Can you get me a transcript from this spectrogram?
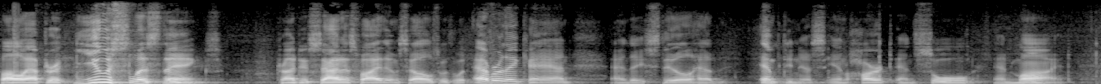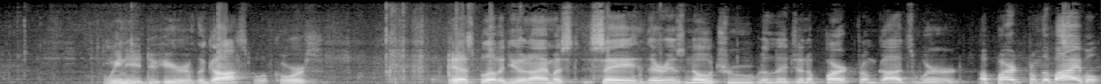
follow after useless things, trying to satisfy themselves with whatever they can, and they still have emptiness in heart and soul and mind. We need to hear the gospel, of course. Yes, beloved, you and I must say there is no true religion apart from God's Word, apart from the Bible.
